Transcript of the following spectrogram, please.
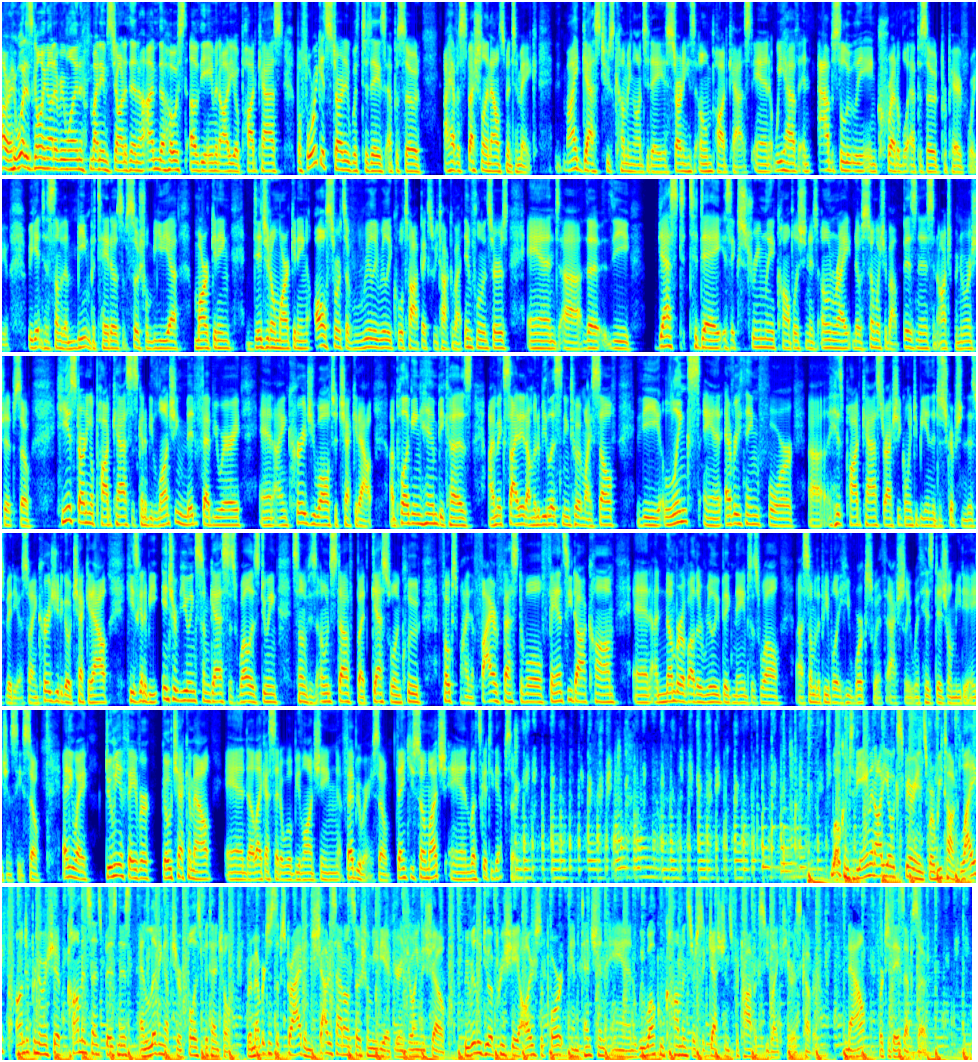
All right, what is going on, everyone? My name is Jonathan. I'm the host of the Aymin Audio podcast. Before we get started with today's episode, I have a special announcement to make. My guest who's coming on today is starting his own podcast, and we have an absolutely incredible episode prepared for you. We get into some of the meat and potatoes of social media, marketing, digital marketing, all sorts of really, really cool topics. We talk about influencers and uh, the the guest today is extremely accomplished in his own right, knows so much about business and entrepreneurship. So he is starting a podcast. It's going to be launching mid February, and I encourage you all to check it out. I'm plugging him because I'm excited. I'm going to be listening to it myself. The links and everything for uh, his podcast are actually going to be in the description of this video. So I encourage you to go check it out. He's going to be interviewing some guests as well as doing some of his own stuff, but guests will include folks behind the Fyre Festival, fancy.com, and a number of other really big names as well. Uh, some of the people that he works with actually with his digital media agency. So, anyway, do me a favor, go check him out. And uh, like I said, it will be launching February. So, thank you so much. And let's get to the episode. Welcome to the Aymin Audio Experience, where we talk life, entrepreneurship, common sense business, and living up to your fullest potential. Remember to subscribe and shout us out on social media if you're enjoying the show. We really do appreciate all your support and attention, and we welcome comments or suggestions for topics you'd like to hear us cover. Now, for today's episode.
